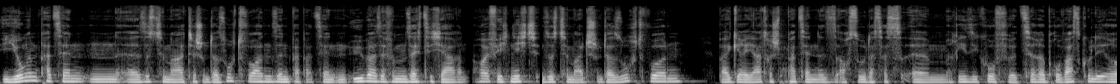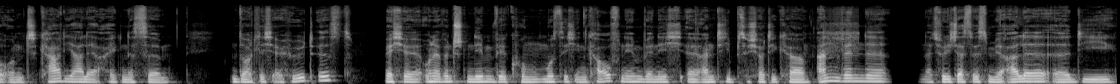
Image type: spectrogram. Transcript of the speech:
jungen Patienten äh, systematisch untersucht worden sind, bei Patienten über 65 Jahren häufig nicht systematisch untersucht wurden. Bei geriatrischen Patienten ist es auch so, dass das ähm, Risiko für zerebrovaskuläre und kardiale Ereignisse deutlich erhöht ist. Welche unerwünschten Nebenwirkungen muss ich in Kauf nehmen, wenn ich äh, Antipsychotika anwende? Natürlich, das wissen wir alle, äh, die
